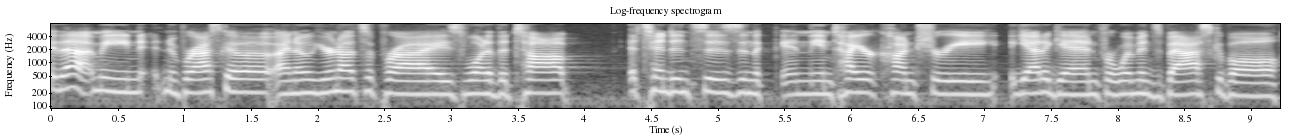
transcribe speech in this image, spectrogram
of that, I mean Nebraska. I know you're not surprised. One of the top attendances in the in the entire country yet again for women's basketball.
